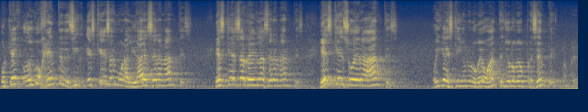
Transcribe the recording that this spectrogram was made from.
Porque hay- oigo gente decir, es que esas moralidades eran antes, es que esas reglas eran antes, es que eso era antes. Oiga, es que yo no lo veo antes, yo lo veo presente Amén.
